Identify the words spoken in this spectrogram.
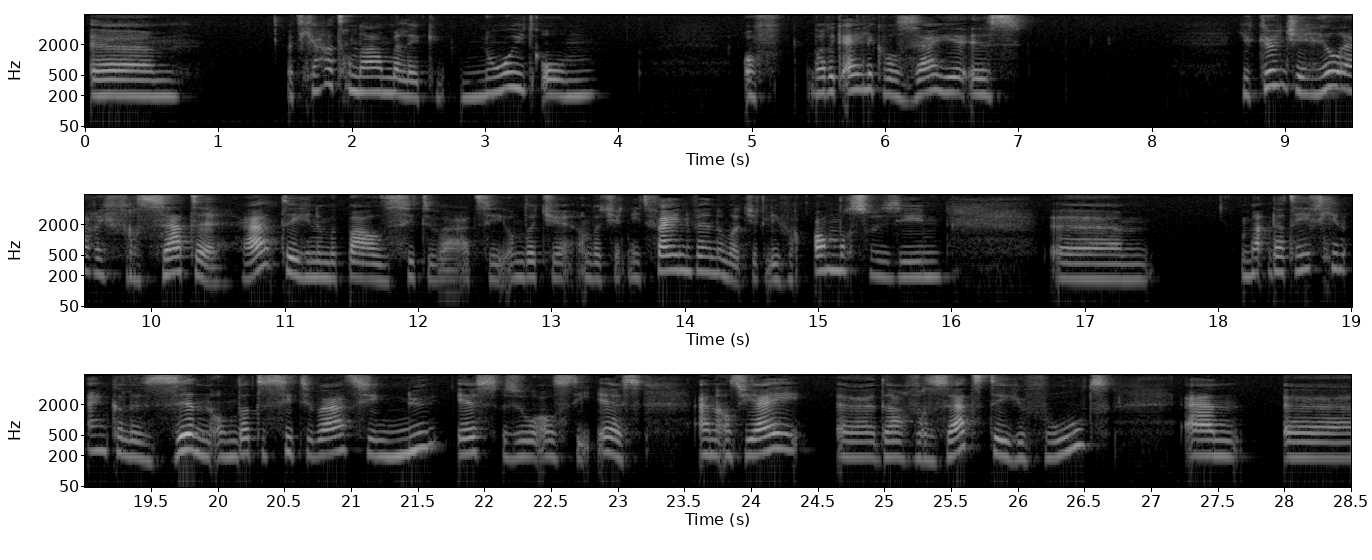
Ehm, het gaat er namelijk nooit om of wat ik eigenlijk wil zeggen is, je kunt je heel erg verzetten hè, tegen een bepaalde situatie. Omdat je, omdat je het niet fijn vindt, omdat je het liever anders zou zien. Ehm, maar dat heeft geen enkele zin, omdat de situatie nu is zoals die is. En als jij uh, daar verzet tegen voelt en uh,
